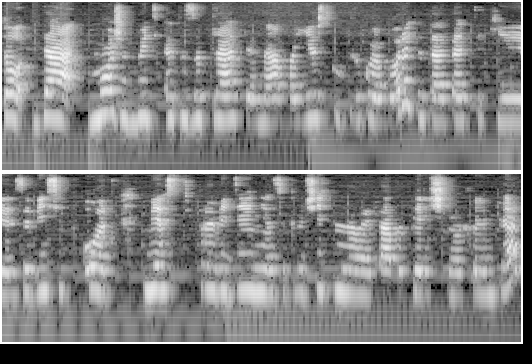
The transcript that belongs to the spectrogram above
то да, может быть, это затраты на поездку в другой город, это опять-таки зависит от мест проведения заключительного этапа перечневых олимпиад,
